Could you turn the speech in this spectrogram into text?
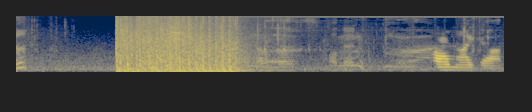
Oh my god.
